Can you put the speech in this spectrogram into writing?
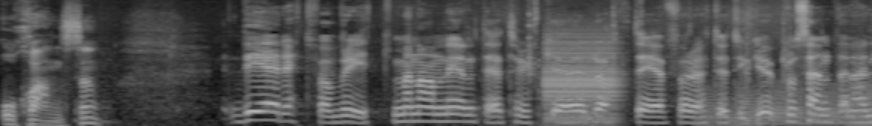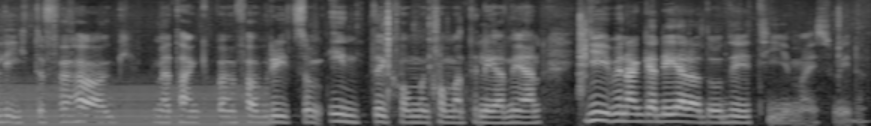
och chansen. Det är rätt favorit, men anledningen till att jag trycker rött är för att jag tycker procenten är lite för hög med tanke på en favorit som inte kommer komma till ledningen. Given är garderad och det är 10 My Sweden.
